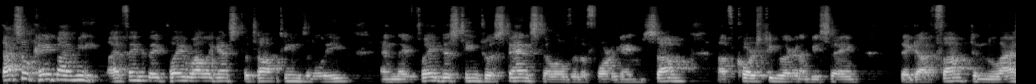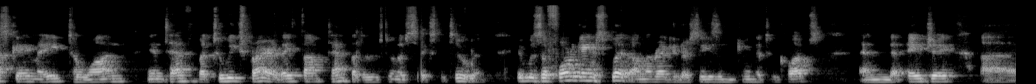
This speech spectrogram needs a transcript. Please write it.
that's okay by me. I think they play well against the top teams in the league, and they played this team to a standstill over the four games. Some, of course, people are going to be saying, they got thumped in the last game, eight to one in Tampa, but two weeks prior they thumped Tampa to the tune of six to two. And it was a four-game split on the regular season between the two clubs. And AJ, uh,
